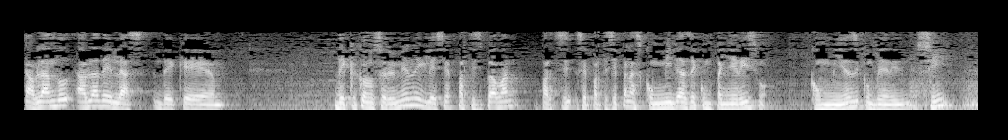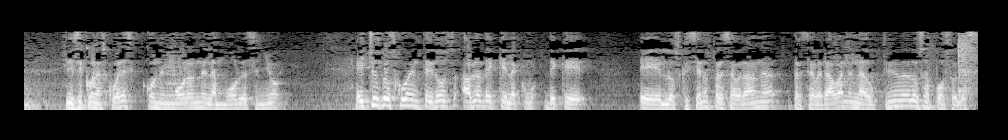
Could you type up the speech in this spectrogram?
hablando, habla de las, de que, de que cuando se reunían en la iglesia participaban, se participan las comidas de compañerismo. ¿Comidas de compañerismo? Sí. Dice, con las cuales conmemoran el amor del Señor. Hechos 2.42 habla de que, la, de que eh, los cristianos perseveraban, perseveraban en la doctrina de los apóstoles,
